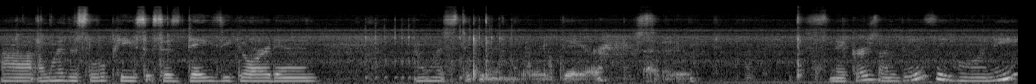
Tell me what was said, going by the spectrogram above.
uh, I wanted this little piece that says Daisy Garden. I want to stick it in right there. So, Snickers, I'm busy, honey.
